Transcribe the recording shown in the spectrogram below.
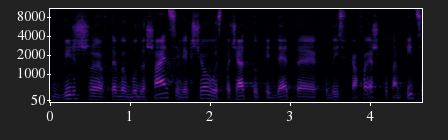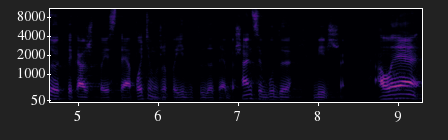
більше в тебе буде шансів, якщо ви спочатку підете кудись в кафешку, там піцу, як ти кажеш, поїсти, а потім вже поїдете до тебе. Шансів буде більше. Але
